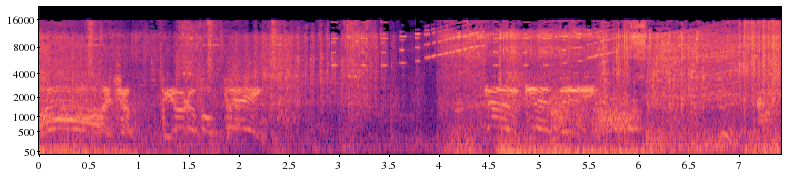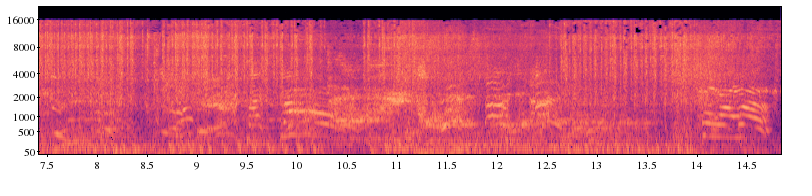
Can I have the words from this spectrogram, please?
Oh, it's a beautiful thing! Come get me! Four left!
